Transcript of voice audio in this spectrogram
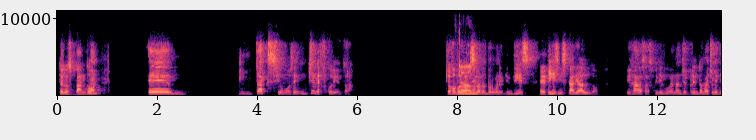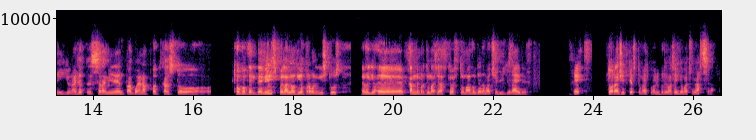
τέλος πάντων. Ε, εντάξει όμως, ε, δεν είναι εύκολη έντρα. Έχω πολλά Ναι, ψηλά τον προπονητής της. Επίσης, κάτι άλλο. Είχα στα σπίτι κουβέντα και πριν το μάτσο με την United 4-0 που άκουγα ένα podcast στο Talk of the Devils που λένε ότι ο προπονητής τους εδώ, ε, κάνουν προετοιμασία δύο εβδομάδων για το μάτσο με την United. Ε, τώρα έχεις δύο εβδομάδες που κάνουν προετοιμασία για το μάτσο με την Arsenal.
